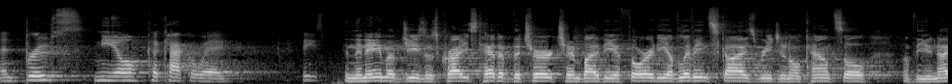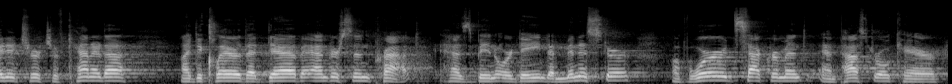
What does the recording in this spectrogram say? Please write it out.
and Bruce Neil Kakakaway. These In the name of Jesus Christ, head of the church, and by the authority of Living Skies Regional Council of the United Church of Canada, I declare that Deb Anderson Pratt has been ordained a minister of word, sacrament, and pastoral care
